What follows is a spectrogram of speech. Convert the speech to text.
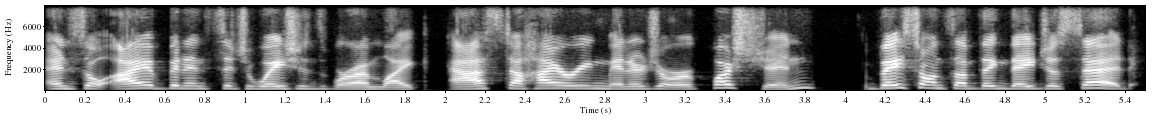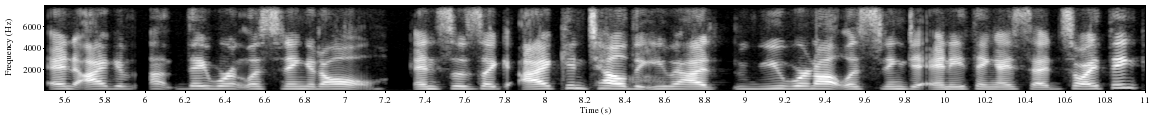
And so I have been in situations where I'm like asked a hiring manager a question based on something they just said, and I uh, they weren't listening at all. And so it's like I can tell that you had you were not listening to anything I said. So I think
